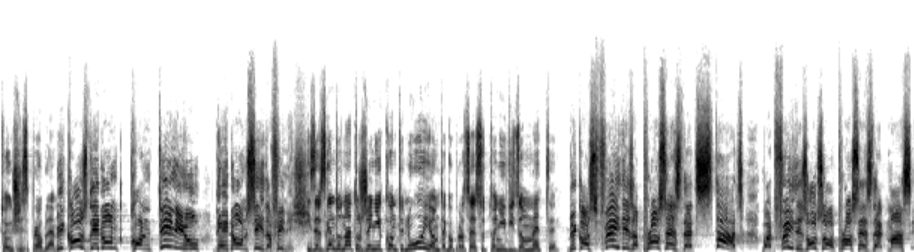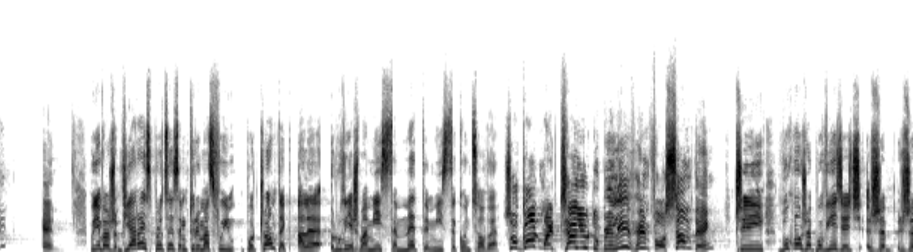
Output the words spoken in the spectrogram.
to już jest problem. Because they don't continue, they don't see the finish. I ze względu na to, że nie kontynuują tego procesu, to nie widzą mety. Because faith is a process that starts, but faith is also a process that must end. Ponieważ wiara jest procesem, który ma swój początek, ale również ma miejsce mety, miejsce końcowe. So God might tell you to believe Him for something, Czyli Bóg może powiedzieć, że, że,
